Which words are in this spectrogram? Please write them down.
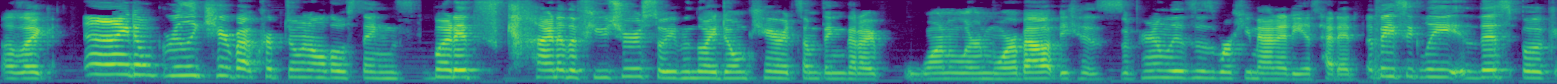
I was like, eh, I don't really care about crypto and all those things, but it's kind of the future, so even though I don't care, it's something that I want to learn more about because apparently this is where humanity is headed. But basically, this book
